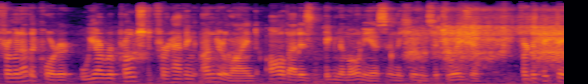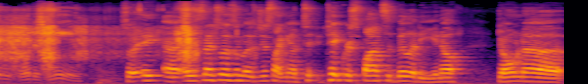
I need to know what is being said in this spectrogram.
From another quarter, we are reproached for having underlined all that is ignominious in the human situation, for depicting what is mean, So uh, existentialism is just like you know, t- take responsibility. You know, don't uh,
